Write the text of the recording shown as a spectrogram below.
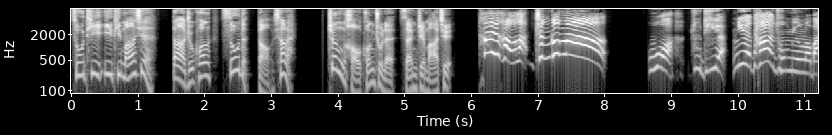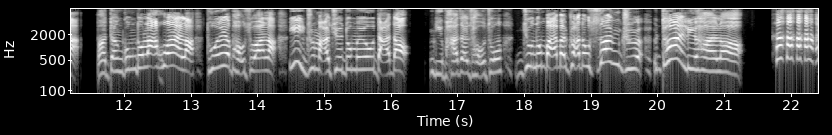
祖逖一提麻线，大竹筐嗖的倒下来，正好框住了三只麻雀。哇，祖逖，你也太聪明了吧！把弹弓都拉坏了，腿也跑酸了，一只麻雀都没有打到。你趴在草丛就能白白抓到三只，太厉害了！哈哈哈哈！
